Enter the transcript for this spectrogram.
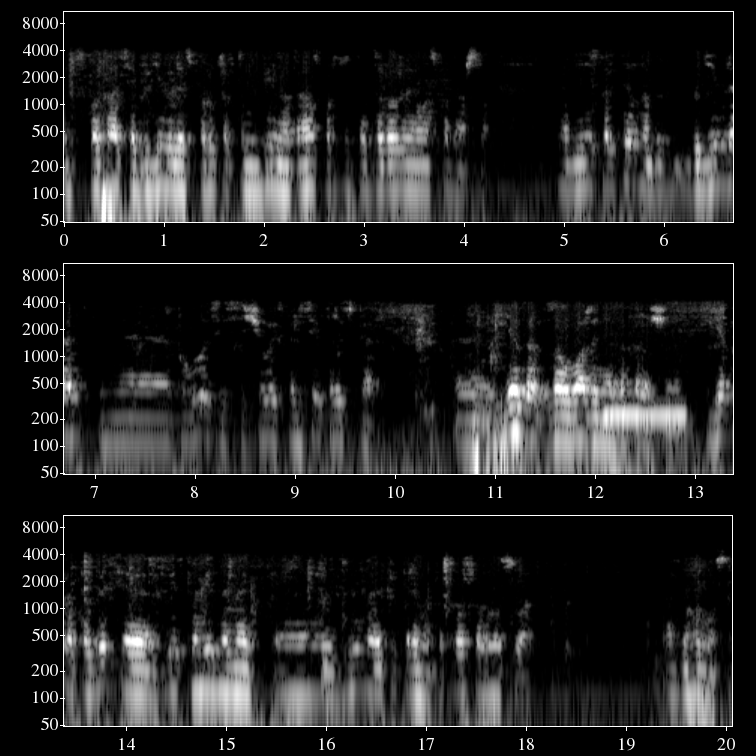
експлуатації будівель споруд автомобільного транспорту та дорожнього господарства. Адміністративна будівля е, по вулиці Січових Стрільців 35. Е, Є за- зауваження заперечення. Є пропозиція з відповідними е, змінами підтримати. Прошу голосувати. Одноголосно.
